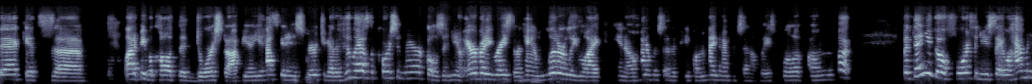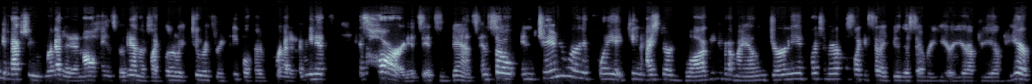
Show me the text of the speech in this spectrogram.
thick. It's uh, a lot of people call it the doorstop. You know, you ask it in spirit together, who has the Course in Miracles? And, you know, everybody raised their hand, literally like, you know, 100% of the people, 99% at least, will have owned the book. But then you go forth and you say, well, how many have actually read it? And all hands go down. There's like literally two or three people that have read it. I mean, it's it's hard. It's it's dense. And so in January of 2018, I started blogging about my own journey in Course in Miracles. Like I said, I do this every year, year after year after year.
